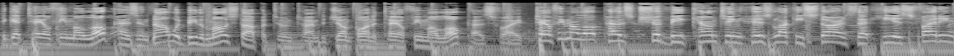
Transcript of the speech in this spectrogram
to get Teofimo Lopez in. Now would be the most opportune time to jump on a Teofimo Lopez fight. Teofimo Lopez should be counting his lucky stars that he is fighting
